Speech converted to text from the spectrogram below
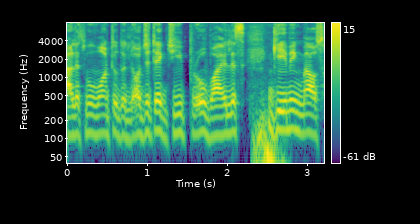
Now let's move on to the Logitech G Pro wireless gaming mouse.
